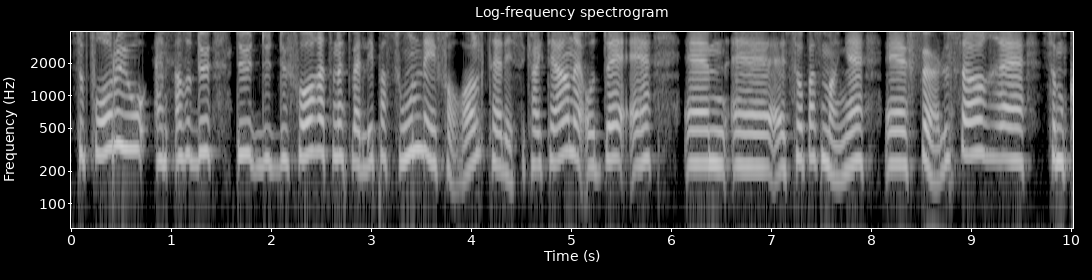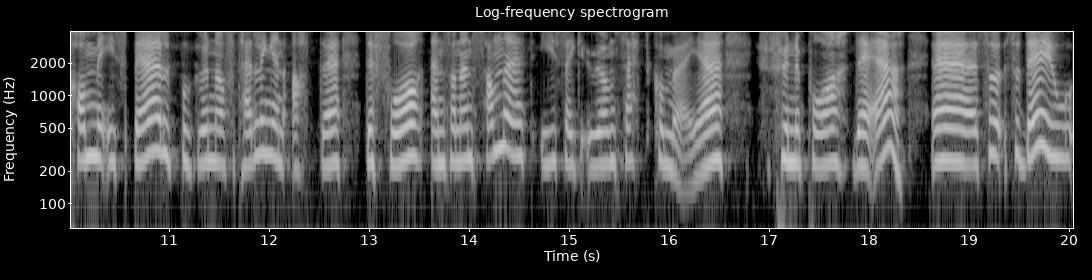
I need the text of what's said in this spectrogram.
så får du jo em, Altså, du, du, du, du får et sånn et veldig personlig forhold til disse karakterene, og det er eh, såpass mange eh, følelser eh, som kommer i spill pga. fortellingen, at det, det får en sånn en sannhet i seg uansett hvor mye funnet på det er. Eh, så, så det er jo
